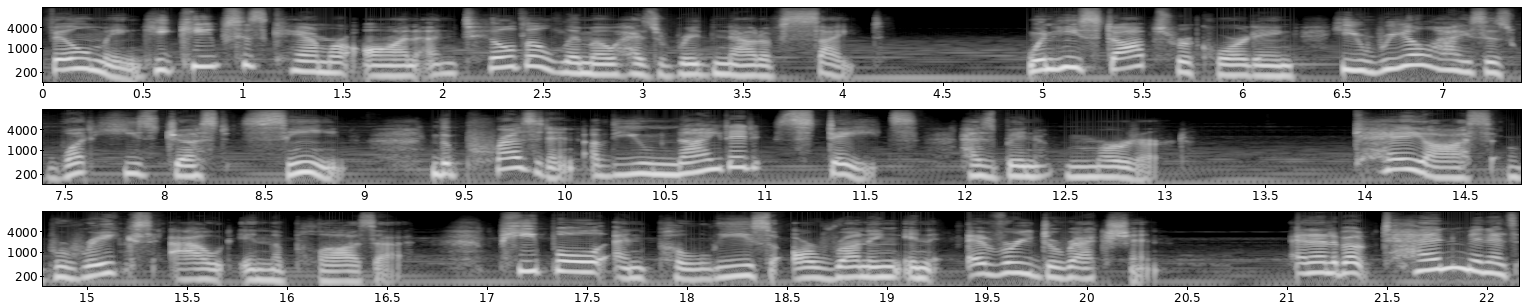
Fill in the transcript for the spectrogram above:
filming. He keeps his camera on until the limo has ridden out of sight. When he stops recording, he realizes what he's just seen. The President of the United States has been murdered. Chaos breaks out in the plaza. People and police are running in every direction. And at about 10 minutes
